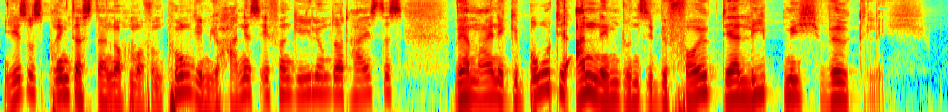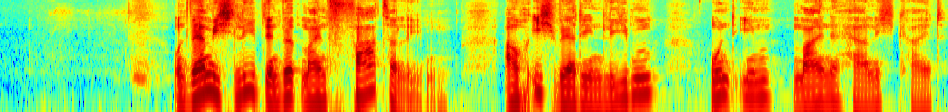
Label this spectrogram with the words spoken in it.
Jesus bringt das dann nochmal auf den Punkt im Johannesevangelium, dort heißt es, wer meine Gebote annimmt und sie befolgt, der liebt mich wirklich. Und wer mich liebt, den wird mein Vater lieben. Auch ich werde ihn lieben und ihm meine Herrlichkeit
